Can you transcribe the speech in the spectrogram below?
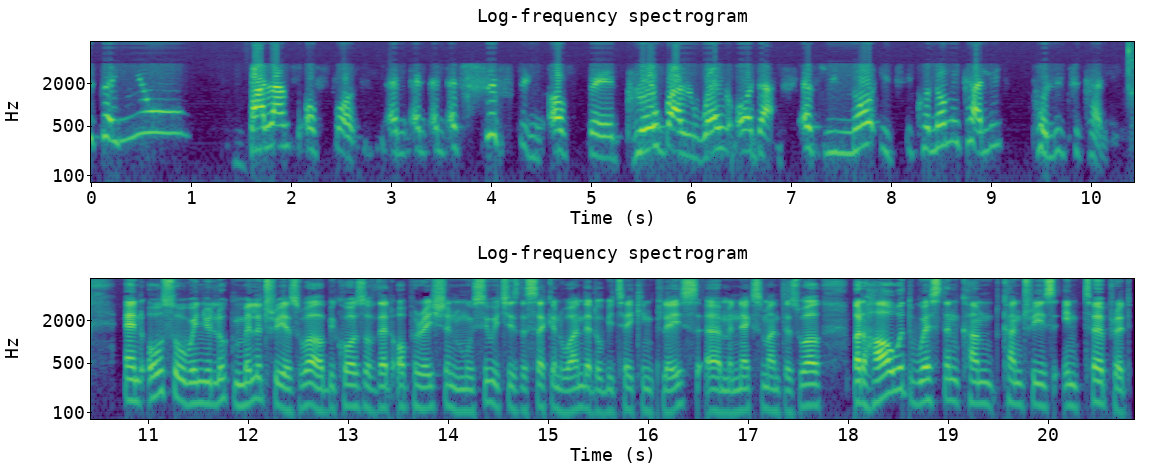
it's a new balance of force and, and, and a shifting of the global world order as we know it economically, politically. And also, when you look military as well, because of that Operation Mosi, which is the second one that will be taking place um, next month as well. But how would Western com- countries interpret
